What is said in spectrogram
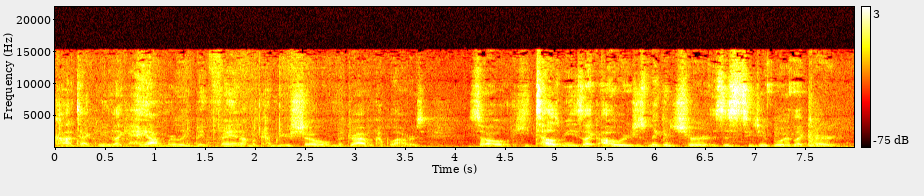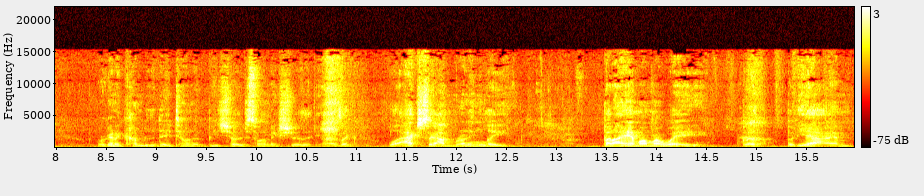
contacted me, like, hey, I'm really a big fan, I'm gonna come to your show, I'm gonna drive a couple hours. So he tells me, he's like, oh, we're just making sure, is this CJ Boyd? Like, are, we're gonna come to the Daytona Beach show, just wanna make sure that, and I was like, well, actually, I'm running late, but I am on my way. But but yeah, I'm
